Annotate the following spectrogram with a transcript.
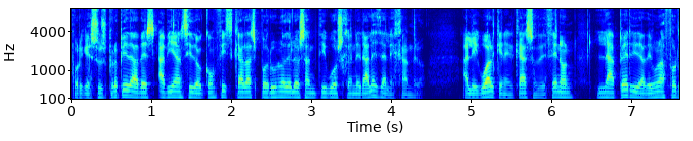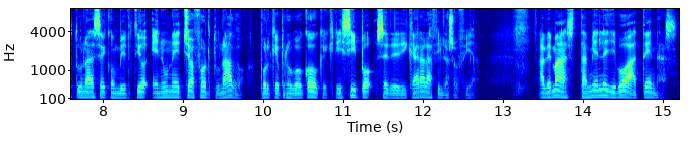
porque sus propiedades habían sido confiscadas por uno de los antiguos generales de Alejandro. Al igual que en el caso de Zenón, la pérdida de una fortuna se convirtió en un hecho afortunado, porque provocó que Crisipo se dedicara a la filosofía. Además, también le llevó a Atenas,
